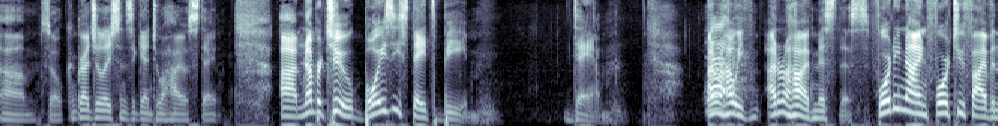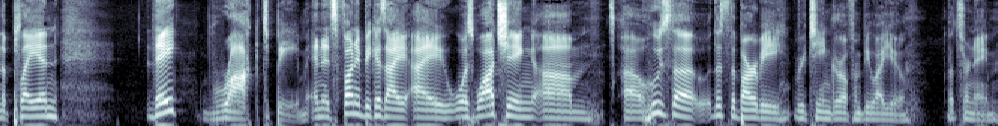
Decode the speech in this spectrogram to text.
Um, so congratulations again to Ohio State. Um, number two, Boise State's beam. Damn. I don't know how we I don't know how I've missed this. 49 425 in the play-in. They rocked beam. And it's funny because I I was watching um uh who's the this is the Barbie routine girl from BYU. What's her name?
